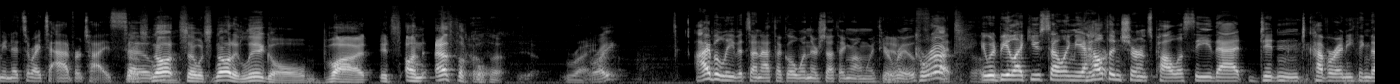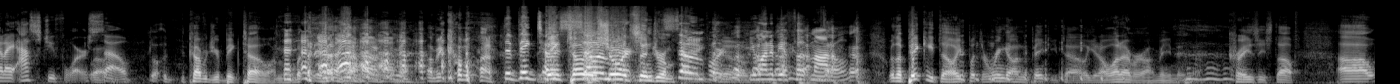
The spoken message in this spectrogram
I mean, it's a right to advertise. so So, it's not so it's not illegal, but it's unethical, Right. right? I believe it's unethical when there's nothing wrong with your Yeah. roof. Correct. But It would be like you selling me a health insurance policy that didn't cover anything that I asked you for. so covered your big toe. I mean, but- I mean, come on. the big toe Big is toe so insurance important. syndrome. So important. You want to be a foot model. With a pinky toe, you put the ring on the pinky toe. You know, whatever. I mean, uh, crazy stuff. Uh,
